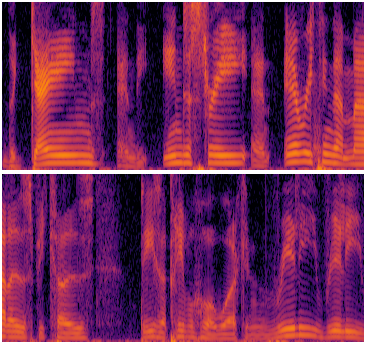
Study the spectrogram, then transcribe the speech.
the games and the industry and everything that matters because these are people who are working really, really,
